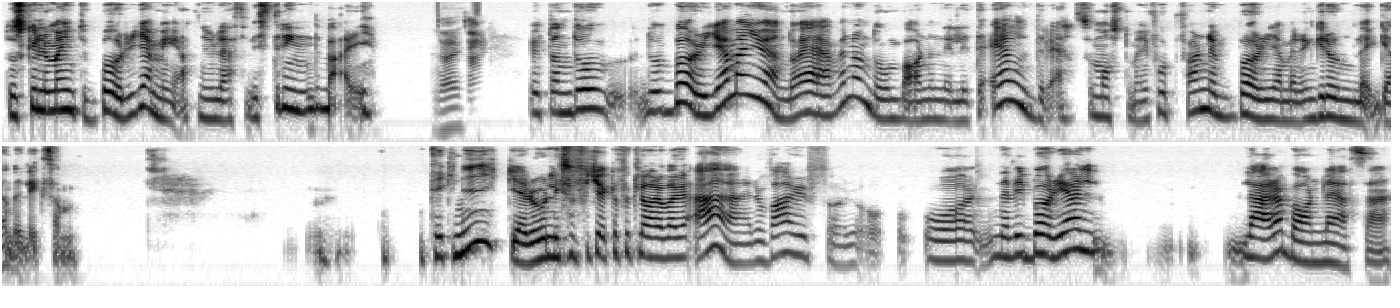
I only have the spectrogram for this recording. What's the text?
Då skulle man inte börja med att nu läser vi Strindberg. Nej. Utan då, då börjar man ju ändå, även om de barnen är lite äldre, så måste man ju fortfarande börja med den grundläggande liksom, tekniker och liksom försöka förklara vad det är och varför. Och, och, när vi börjar lära barn läsa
